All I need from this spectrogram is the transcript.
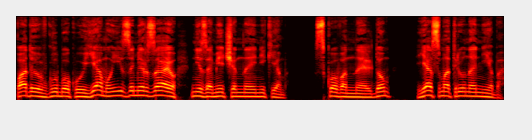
падаю в глубокую яму и замерзаю, незамеченная никем. Скованная льдом, я смотрю на небо.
